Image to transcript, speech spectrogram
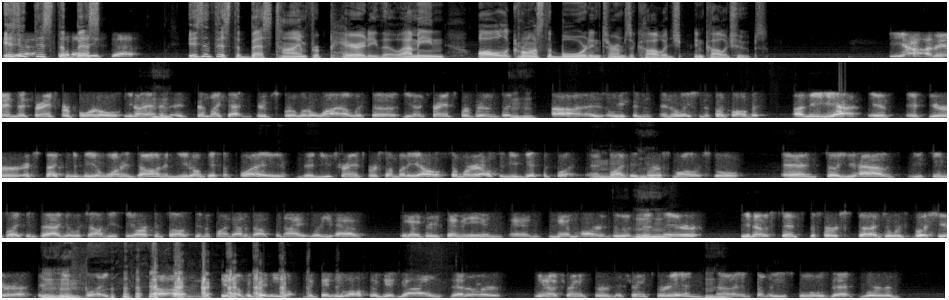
Isn't Yeah. this the Well, best? it's, uh, Isn't this the best time for parity, though? I mean, all across the board in terms of college in college hoops. Yeah, I mean the transfer portal. You know, Mhm. it, it's been like that in hoops for a little while with the you know transfer boom, but Mhm. uh, at least in, in relation to football. But I mean, yeah, if if you're expecting to be a one and done and you don't get to play, then you transfer somebody else somewhere else and you get to play, and Mhm, likely for a smaller school. And so you have these teams like Gonzaga, which obviously Arkansas is going to find out about tonight, where you have you know Drew Timme and and Nembhard who have been Mhm. there you know, since the first uh, George Bush era, it Mhm. seems like. Um, you know, but then you but then you also get guys that are you know transfer that transfer in Mhm. uh, in some of these schools that were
